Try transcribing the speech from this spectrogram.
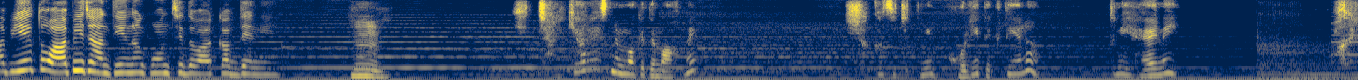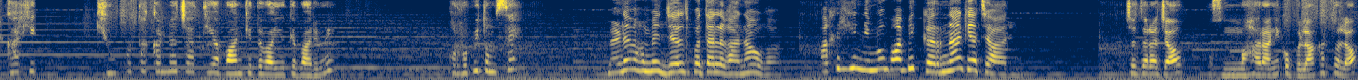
अब ये तो आप ही जानती हैं ना कौन सी दवा कब देनी है। हम्म। ये चल क्या रहा है इस निम्मा के दिमाग में? शक्ल से जितनी भोली दिखती है ना उतनी है नहीं। आखिरकार ये क्यों पता करना चाहती है अबान की दवाइयों के बारे में? और वो भी तुमसे? मैडम हमें जल्द पता लगाना होगा। आखिर ये निमो भाभी करना क्या चाह रही हैं? चल जरा जाओ उस महारानी को बुलाकर तो लाओ।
